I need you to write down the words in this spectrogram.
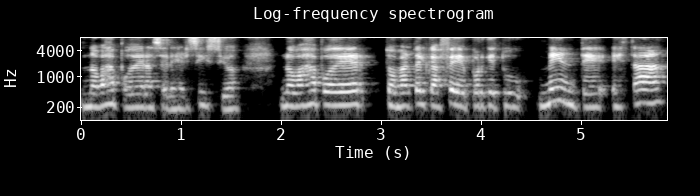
no vas a poder hacer ejercicio, no vas a poder tomarte el café porque tu mente está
